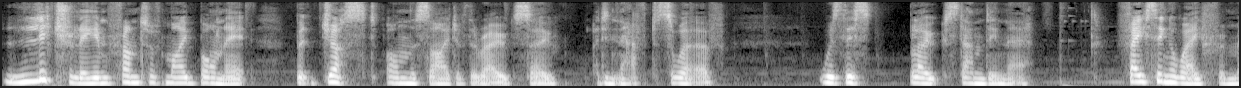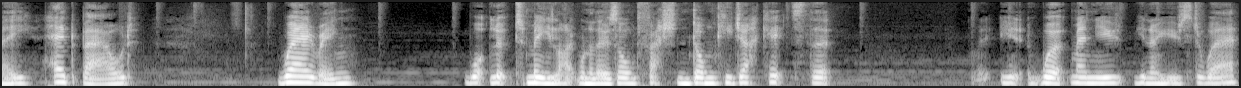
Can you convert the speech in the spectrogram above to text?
literally in front of my bonnet, but just on the side of the road, so I didn't have to swerve, was this bloke standing there, facing away from me, head bowed, wearing what looked to me like one of those old fashioned donkey jackets that workmen you, you know used to wear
